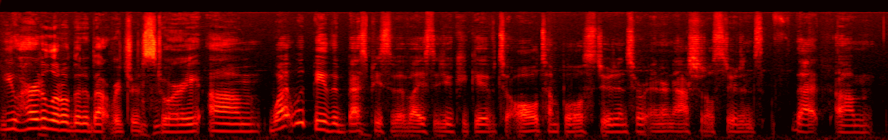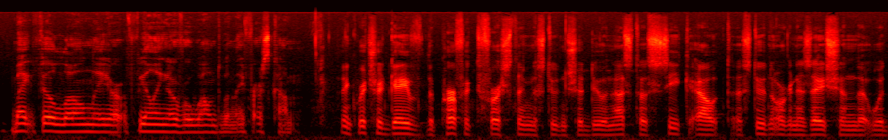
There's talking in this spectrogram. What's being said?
you heard a little bit about Richard's story. Um, what would be the best piece of advice that you could give to all Temple students or international students that um, might feel lonely or feeling overwhelmed when they first come? I think Richard gave the perfect first thing the student should do, and that's to seek out a student organization that would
